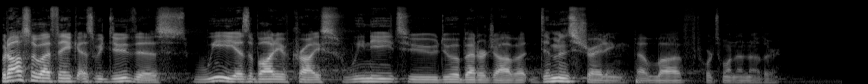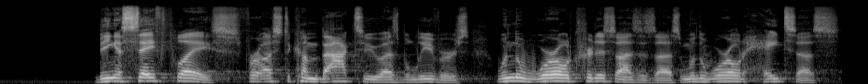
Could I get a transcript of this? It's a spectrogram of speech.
But also, I think as we do this, we as a body of Christ, we need to do a better job at demonstrating that love towards one another being a safe place for us to come back to as believers when the world criticizes us and when the world hates us.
